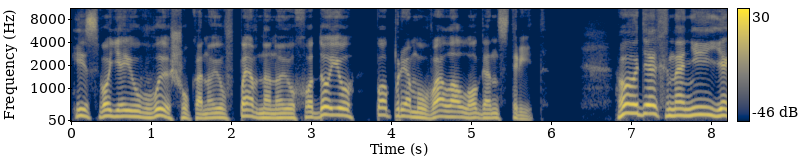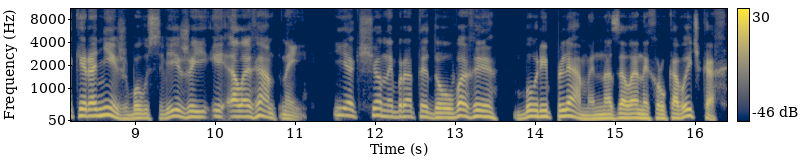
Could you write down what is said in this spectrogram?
і своєю вишуканою впевненою ходою попрямувала Логан Стріт. Одяг на ній, як і раніше, був свіжий і елегантний, якщо не брати до уваги бурі плями на зелених рукавичках,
